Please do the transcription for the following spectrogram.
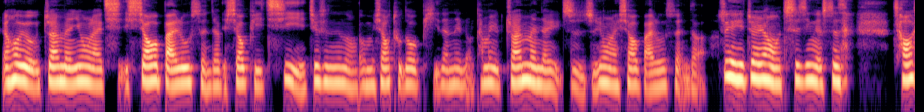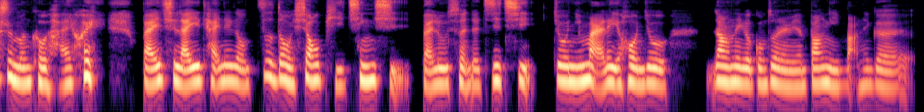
然后有专门用来削白芦笋的削皮器，就是那种我们削土豆皮的那种，他们有专门的纸纸用来削白芦笋的。最最让我吃惊的是，超市门口还会 摆起来一台那种自动削皮清洗白芦笋的机器，就你买了以后，你就让那个工作人员帮你把那个。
